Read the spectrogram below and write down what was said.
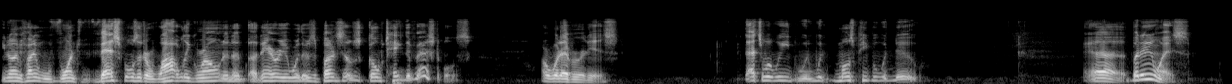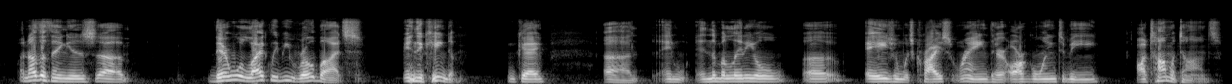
You know, if I want vegetables that are wildly grown in a, an area where there's a bunch of those, go take the vegetables or whatever it is. That's what we what, what most people would do. Uh, but anyways, another thing is uh, there will likely be robots in the kingdom. Okay, uh, in in the millennial uh, age in which Christ reigned, there are going to be automatons.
